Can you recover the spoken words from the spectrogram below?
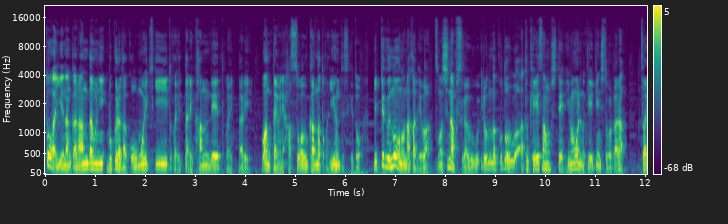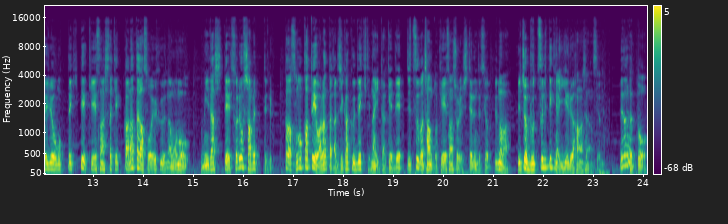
とはいえなんかランダムに僕らがこう思いつきとか言ったり勘でとか言ったりワンタイムに発想が浮かんだとか言うんですけど結局脳の中ではそのシナプスがいろんなことをうわーっと計算をして今までの経験値とかから材料を持ってきて計算した結果あなたがそういう風なものを生み出してそれを喋ってるただその過程をあなたが自覚できてないだけで、実はちゃんと計算処理してるんですよっていうのは、一応物理的には言える話なんですよね。ってなると、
